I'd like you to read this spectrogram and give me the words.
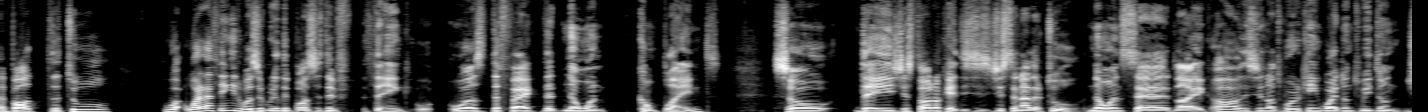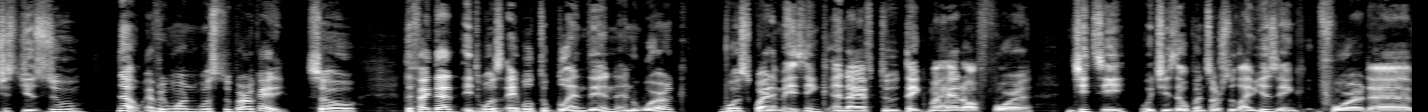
about the tool. What, what i think it was a really positive thing was the fact that no one complained. So they just thought okay this is just another tool. No one said like oh this is not working. Why don't we don't just use zoom? No everyone was super okay. So the fact that it was able to blend in and work was quite amazing, and I have to take my hat off for Jitsi, which is the open source tool I'm using for the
